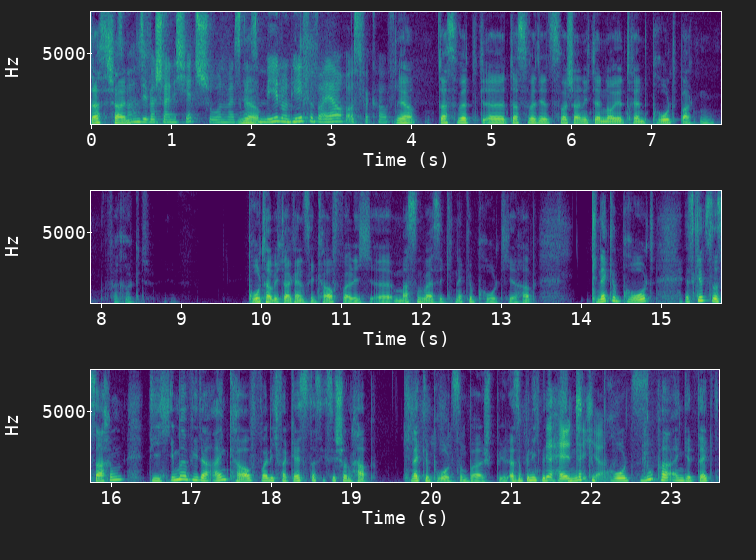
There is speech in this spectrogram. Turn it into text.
das scheint. Das machen sie wahrscheinlich jetzt schon, weil das ganze ja. Mehl und Hefe war ja auch ausverkauft. Ja, das wird, äh, das wird jetzt wahrscheinlich der neue Trend Brot backen. Verrückt. Brot habe ich gar keins gekauft, weil ich äh, massenweise Knäckebrot hier habe. Knäckebrot, es gibt so Sachen, die ich immer wieder einkaufe, weil ich vergesse, dass ich sie schon habe. Knäckebrot zum Beispiel. Also bin ich mit Knäckebrot sich, ja. super eingedeckt.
